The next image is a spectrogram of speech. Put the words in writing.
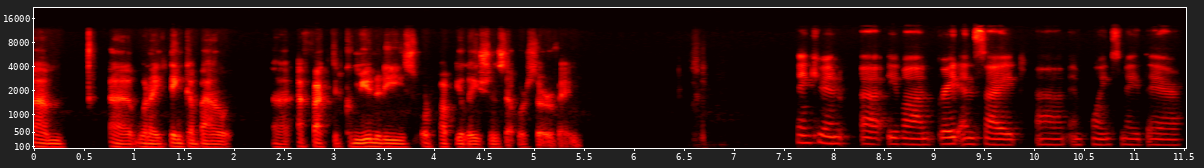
Um, uh, when I think about uh, affected communities or populations that we're serving. Thank you, uh, Ivan. Great insight uh, and points made there.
